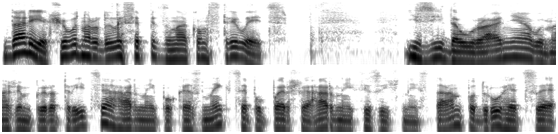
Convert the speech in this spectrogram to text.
Далі, якщо ви народилися під знаком стрілець. Ізіда Уранія, вона ж імператриця, гарний показник. Це, по-перше, гарний фізичний стан. По-друге, це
